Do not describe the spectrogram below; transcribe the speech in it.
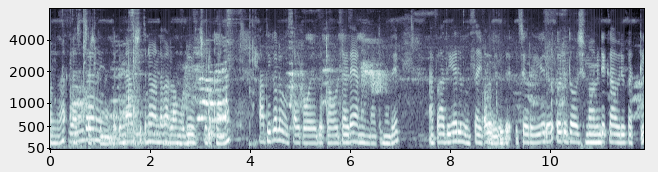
ഒന്ന് അരച്ചെടുക്കുന്നുണ്ട്. പിന്നെ ആവശ്യത്തിന് വേണ്ട വെള്ളം കൂടി ഒഴിച്ചു കൊടുക്കുകയാണ്. അധികം ലൂസായി പോയത് കേട്ടോ ഓട്ടടയാണ് ഉണ്ടാക്കുന്നത്. അപ്പോൾ അധികം ലൂസായി പോകരുത് ചെറിയൊരു ഒരു ദോശമാവിന്റെ ഒക്കെ ആ ഒരു കട്ടി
